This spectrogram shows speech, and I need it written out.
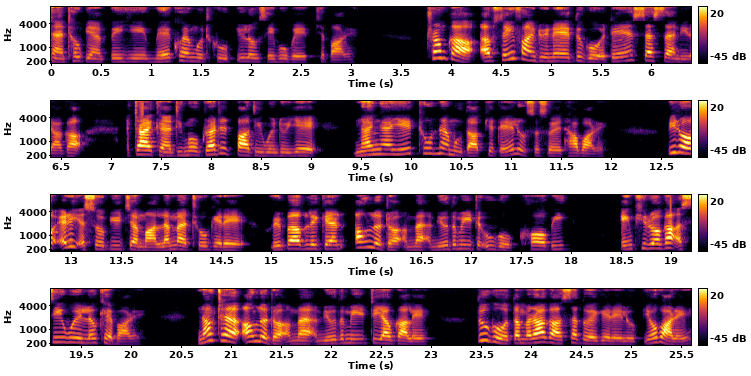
ချန်ထုတ်ပြန်ပေးရေးမဲခွဲမှုတစ်ခုပြုလုပ်စေဖို့ပဲဖြစ်ပါတယ်။ Trump က Epstein file တွေနဲ့သူ့ကိုအတင်းဆက်ဆက်နေတာကအတိုက်ခံ Democratic Party ဝင်တွေရဲ့နိုင်ငံရေးထိုးနှက်မှုသာဖြစ်တယ်လို့ဆွဆွဲထားပါတယ်။ပြီးတော့အဲ့ဒီအဆိုပြုချက်မှာလက်မှတ်ထိုးခဲ့တဲ့ Republican အောက်လွှတ်တော်အမတ်အမျိုးသမီးတဦးကိုခေါ်ပြီးအိမ်ဖြူတော်ကအစည်းအဝေးလုပ်ခဲ့ပါတယ်။နောက်ထပ်အောက်လွှတ်တော်အမတ်အမျိုးသမီးတစ်ယောက်ကလည်းသူ့ကိုသမရကဆက်သွယ်ခဲ့တယ်လို့ပြောပါတယ်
